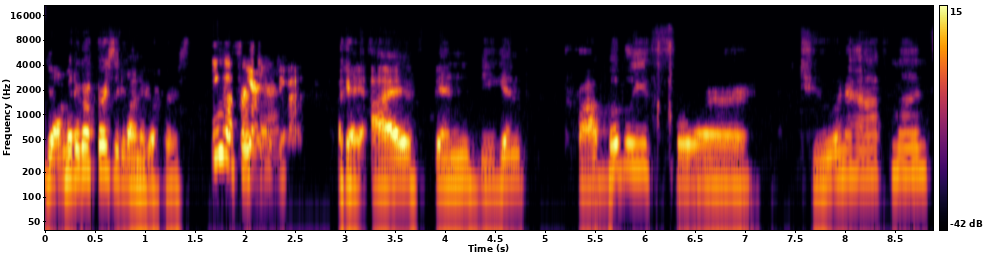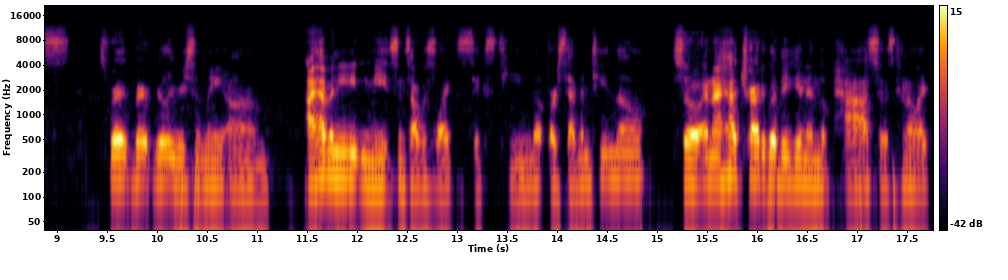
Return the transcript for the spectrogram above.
you want me to go first or do you want to go first? You can go first, yeah, Okay, I've been vegan probably for two and a half months. It's very, very really recently. Um, I haven't eaten meat since I was like 16 or 17 though. So, and I had tried to go vegan in the past. It was kind of like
